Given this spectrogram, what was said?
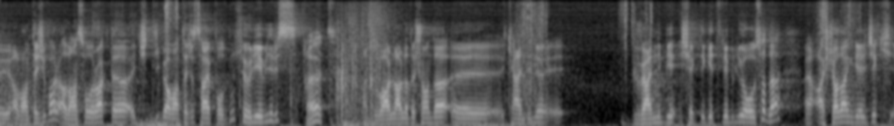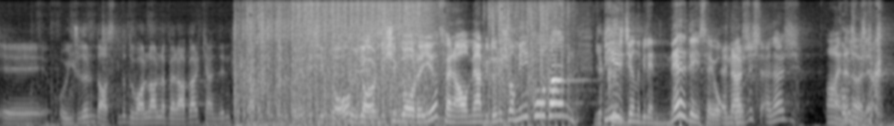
e, avantajı var. Alansal olarak da ciddi bir avantaja sahip olduğunu söyleyebiliriz. Evet. Yani duvarlarla da şu anda e, kendini e, güvenli bir şekilde getirebiliyor olsa da e, aşağıdan gelecek e, oyuncuların da aslında duvarlarla beraber kendilerini çok rahat şekilde yukarıya taşıyabiliyor. Doh gördü şimdi orayı. Fena olmayan bir dönüş Amigo'dan. Yakın. Bir canı bile neredeyse yoktu. Enerji işte enerji. Aynen öyle.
